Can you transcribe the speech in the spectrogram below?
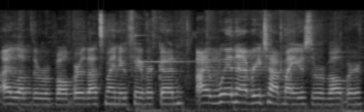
I love the revolver. That's my new favorite gun. I win every time I use the revolver.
